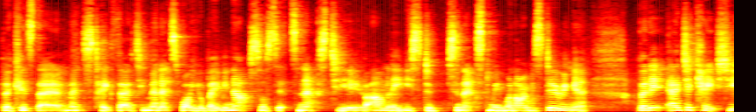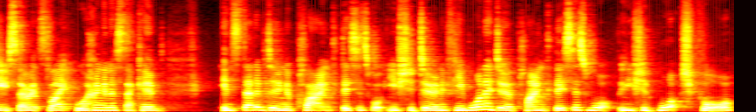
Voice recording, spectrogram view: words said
because they're meant to take 30 minutes while your baby naps or sits next to you. Emily used to sit next to me when I was doing it. But it educates you. So it's like, well, hang on a second. Instead of doing a plank, this is what you should do. And if you want to do a plank, this is what you should watch for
